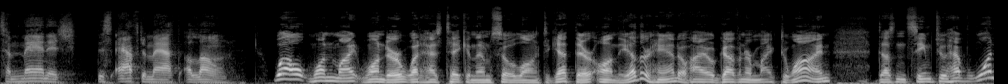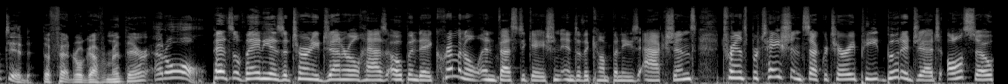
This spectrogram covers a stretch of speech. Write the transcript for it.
to manage this aftermath alone. Well, one might wonder what has taken them so long to get there. On the other hand, Ohio Governor Mike DeWine doesn't seem to have wanted the federal government there at all. Pennsylvania's Attorney General has opened a criminal investigation into the company's actions. Transportation Secretary Pete Buttigieg also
